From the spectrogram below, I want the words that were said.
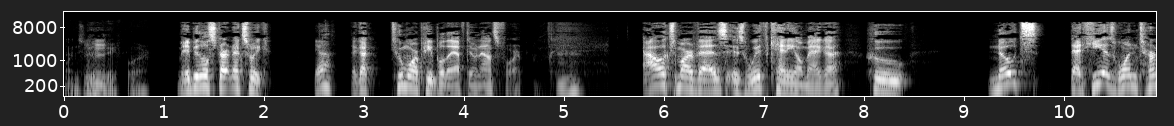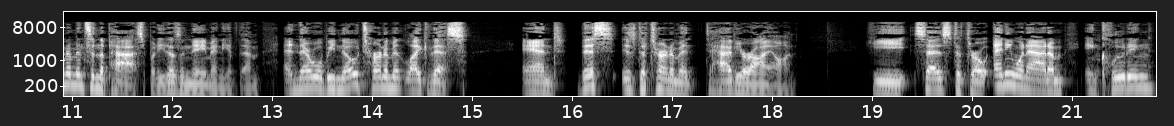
One, two, mm-hmm. three, four. Maybe they'll start next week. Yeah, they got two more people they have to announce for it. Mm-hmm. Alex Marvez is with Kenny Omega, who notes that he has won tournaments in the past, but he doesn't name any of them. And there will be no tournament like this. And this is the tournament to have your eye on. He says to throw anyone at him, including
